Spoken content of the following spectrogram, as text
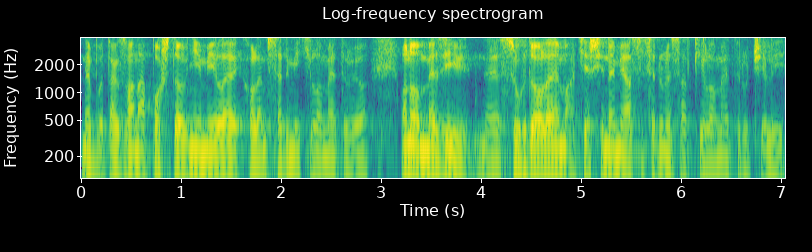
nebo takzvaná poštovní míle kolem 7 kilometrů. Ono mezi eh, Suchdolem a Těšinem je asi 70 kilometrů, čili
